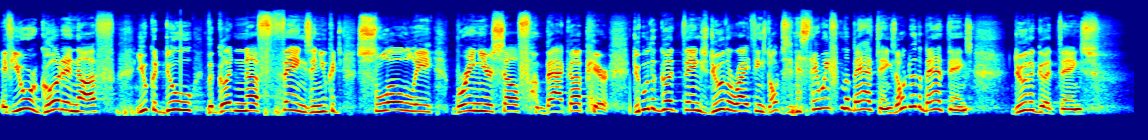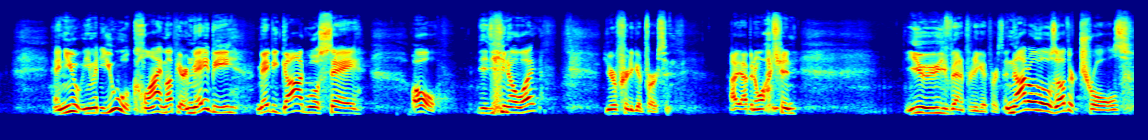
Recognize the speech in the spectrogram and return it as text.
If you were good enough, you could do the good enough things and you could slowly bring yourself back up here. Do the good things, do the right things. Don't stay away from the bad things. Don't do the bad things. Do the good things. And you, you will climb up here. And maybe, maybe God will say, Oh, you know what? You're a pretty good person. I, have been watching. You, you've been a pretty good person. Not all those other trolls.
